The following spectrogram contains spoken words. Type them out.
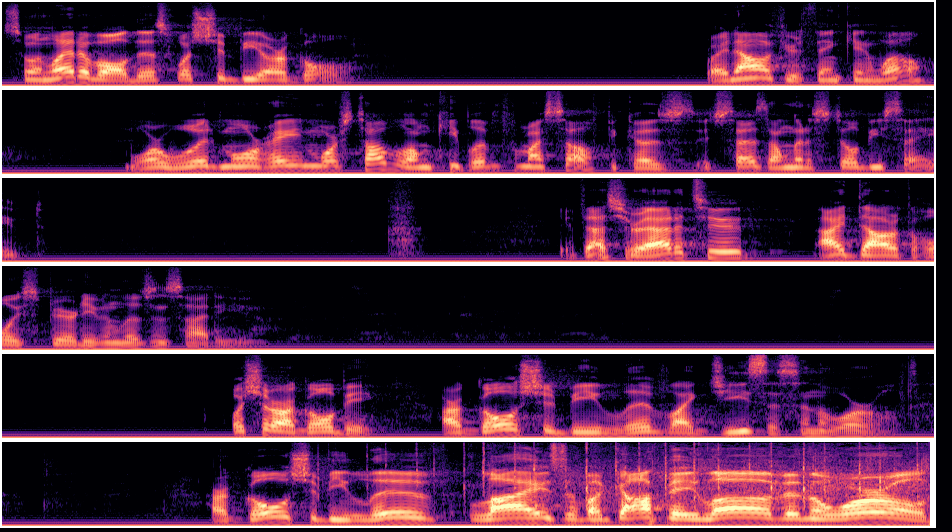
So, in light of all this, what should be our goal? Right now, if you're thinking, well, more wood, more hay, more stubble, I'm going to keep living for myself because it says I'm going to still be saved. If that's your attitude, I doubt if the Holy Spirit even lives inside of you. What should our goal be? Our goal should be live like Jesus in the world. Our goal should be live lives of agape love in the world,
